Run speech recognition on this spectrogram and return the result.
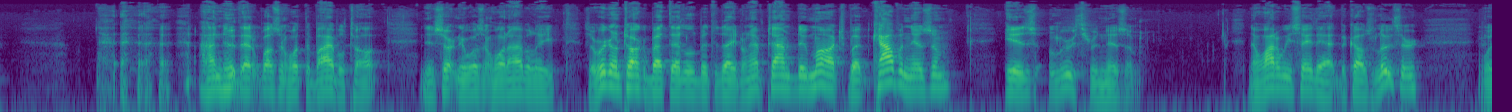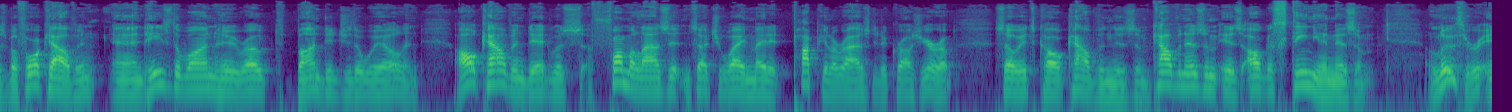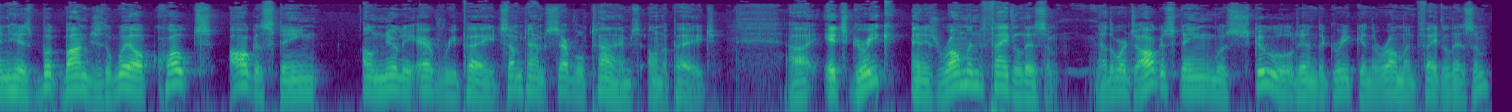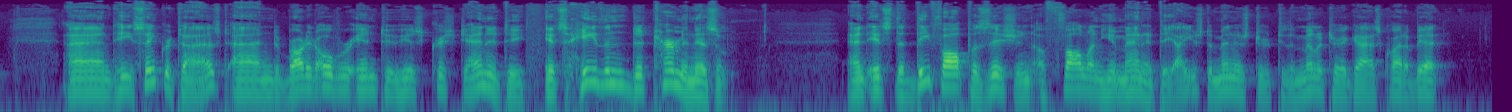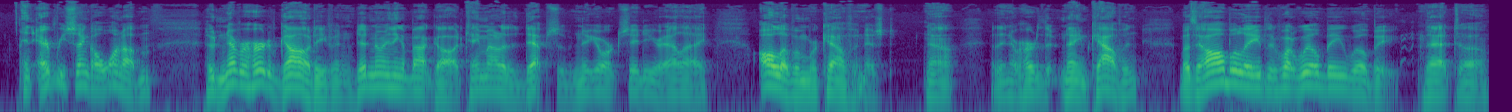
I knew that wasn't what the Bible taught, and it certainly wasn't what I believe. So we're going to talk about that a little bit today. Don't have time to do much, but Calvinism is Lutheranism. Now, why do we say that? Because Luther was before Calvin, and he's the one who wrote Bondage of the Will, and all Calvin did was formalize it in such a way and made it popularized it across Europe. So it's called Calvinism. Calvinism is Augustinianism. Luther, in his book Bondage of the Will, quotes Augustine on nearly every page, sometimes several times on a page. Uh, it's Greek and it's Roman fatalism. In other words, Augustine was schooled in the Greek and the Roman fatalism, and he syncretized and brought it over into his Christianity. It's heathen determinism, and it's the default position of fallen humanity. I used to minister to the military guys quite a bit, and every single one of them who'd never heard of God even, didn't know anything about God, came out of the depths of New York City or L.A., all of them were Calvinist. Now, they never heard of the name Calvin, but they all believe that what will be, will be. That uh,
